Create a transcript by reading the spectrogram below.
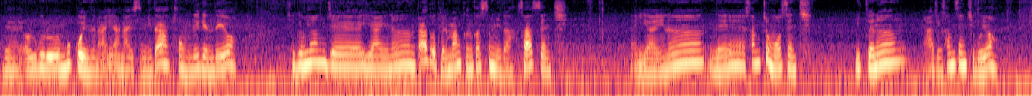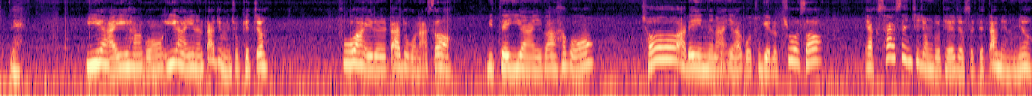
네, 얼굴을 묶고 있는 아이 하나 있습니다. 총 4개인데요. 지금 현재 이 아이는 따도 될 만큼 컸습니다. 4cm. 자, 이 아이는 네, 3.5cm. 밑에는 아직 3cm고요. 네. 이 아이하고 이 아이는 따주면 좋겠죠? 두 아이를 따주고 나서 밑에 이 아이가 하고 저 아래에 있는 아이하고 두 개를 키워서 약 4cm 정도 되어졌을 때 따면은요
